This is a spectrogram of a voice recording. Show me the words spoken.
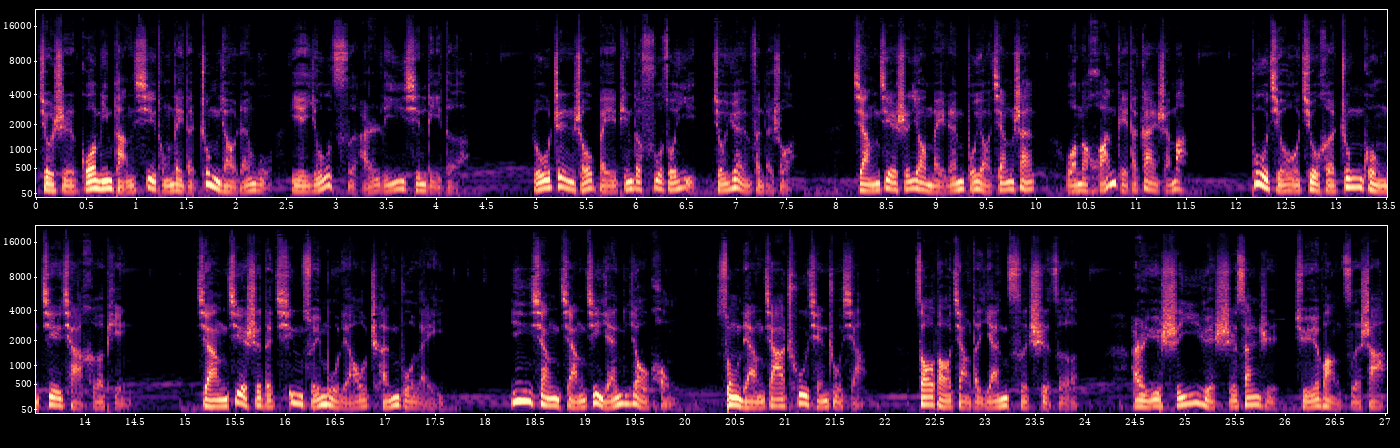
就是国民党系统内的重要人物也由此而离心离德。如镇守北平的傅作义就怨愤地说：“蒋介石要美人不要江山，我们还给他干什么？”不久就和中共接洽和平。蒋介石的亲随幕僚陈布雷，因向蒋进言要孔、宋两家出钱助饷，遭到蒋的严词斥责，而于十一月十三日绝望自杀。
